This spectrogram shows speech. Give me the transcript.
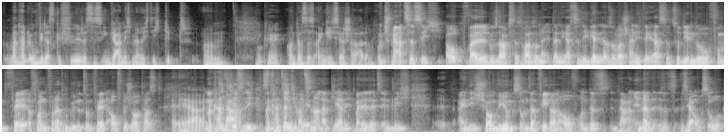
äh, man hat irgendwie das Gefühl, dass es ihn gar nicht mehr richtig gibt. Ähm, Okay. und das ist eigentlich sehr schade. Und schmerzt es sich auch, weil du sagst, das war so eine, deine erste Legende, so wahrscheinlich der erste, zu dem du vom Feld, von, von der Tribüne zum Feld aufgeschaut hast? Ja, Man kann es nicht, man kann es ja nicht rational erklären. Ich meine, letztendlich, eigentlich schauen wir Jungs zu unseren Vätern auf und das daran ändert, das ist ja auch so.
